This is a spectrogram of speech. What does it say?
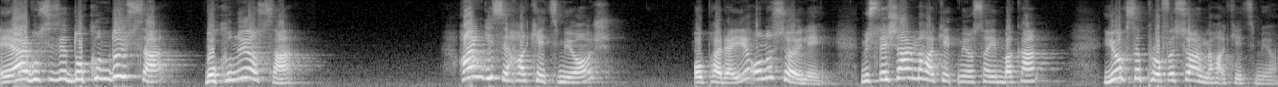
Eğer bu size dokunduysa, dokunuyorsa hangisi hak etmiyor o parayı onu söyleyin. Müsteşar mı hak etmiyor Sayın Bakan? Yoksa profesör mü hak etmiyor?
